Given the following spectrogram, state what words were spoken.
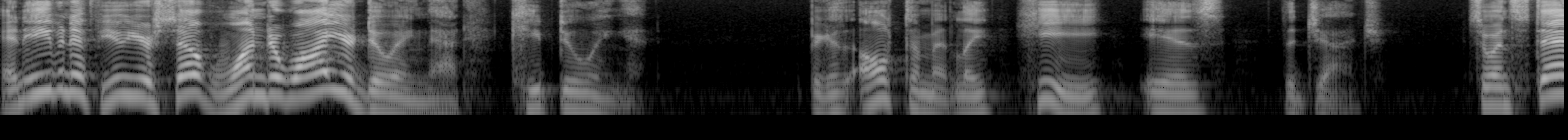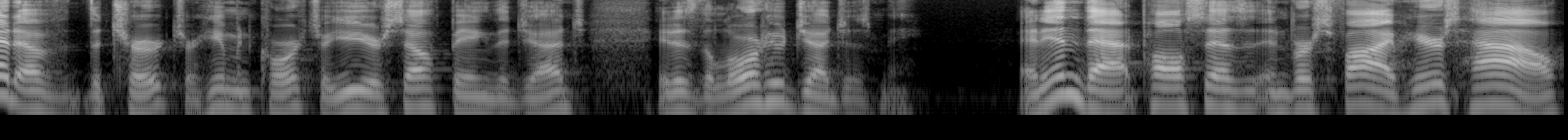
and even if you yourself wonder why you're doing that, keep doing it. Because ultimately, He is the judge. So instead of the church or human courts or you yourself being the judge, it is the Lord who judges me. And in that, Paul says in verse 5, here's how,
